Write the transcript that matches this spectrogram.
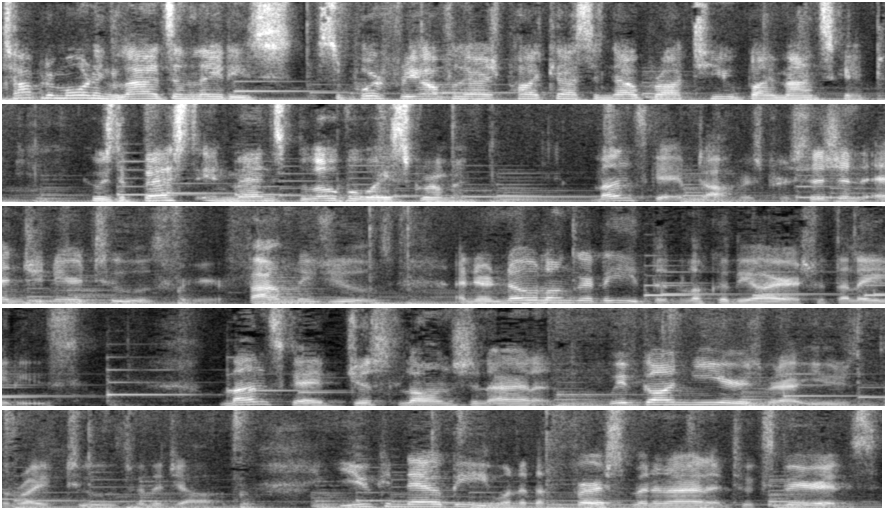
Top of the morning, lads and ladies. Support for the Awful Irish podcast is now brought to you by Manscaped, who is the best in men's below the waist grooming. Manscaped offers precision engineered tools for your family jewels, and you're no longer need the look of the Irish with the ladies. Manscaped just launched in Ireland. We've gone years without using the right tools for the job. You can now be one of the first men in Ireland to experience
